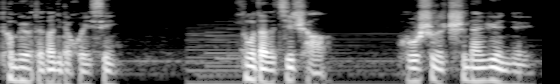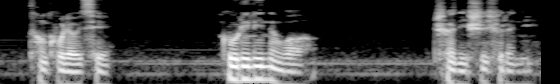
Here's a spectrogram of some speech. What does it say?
都没有得到你的回信。偌大的机场，无数的痴男怨女痛哭流涕，孤零零的我，彻底失去了你。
